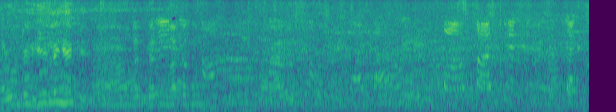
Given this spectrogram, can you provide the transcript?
और उन दिन हीर नहीं है कि? हाँ हाँ उधर संस्कृत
